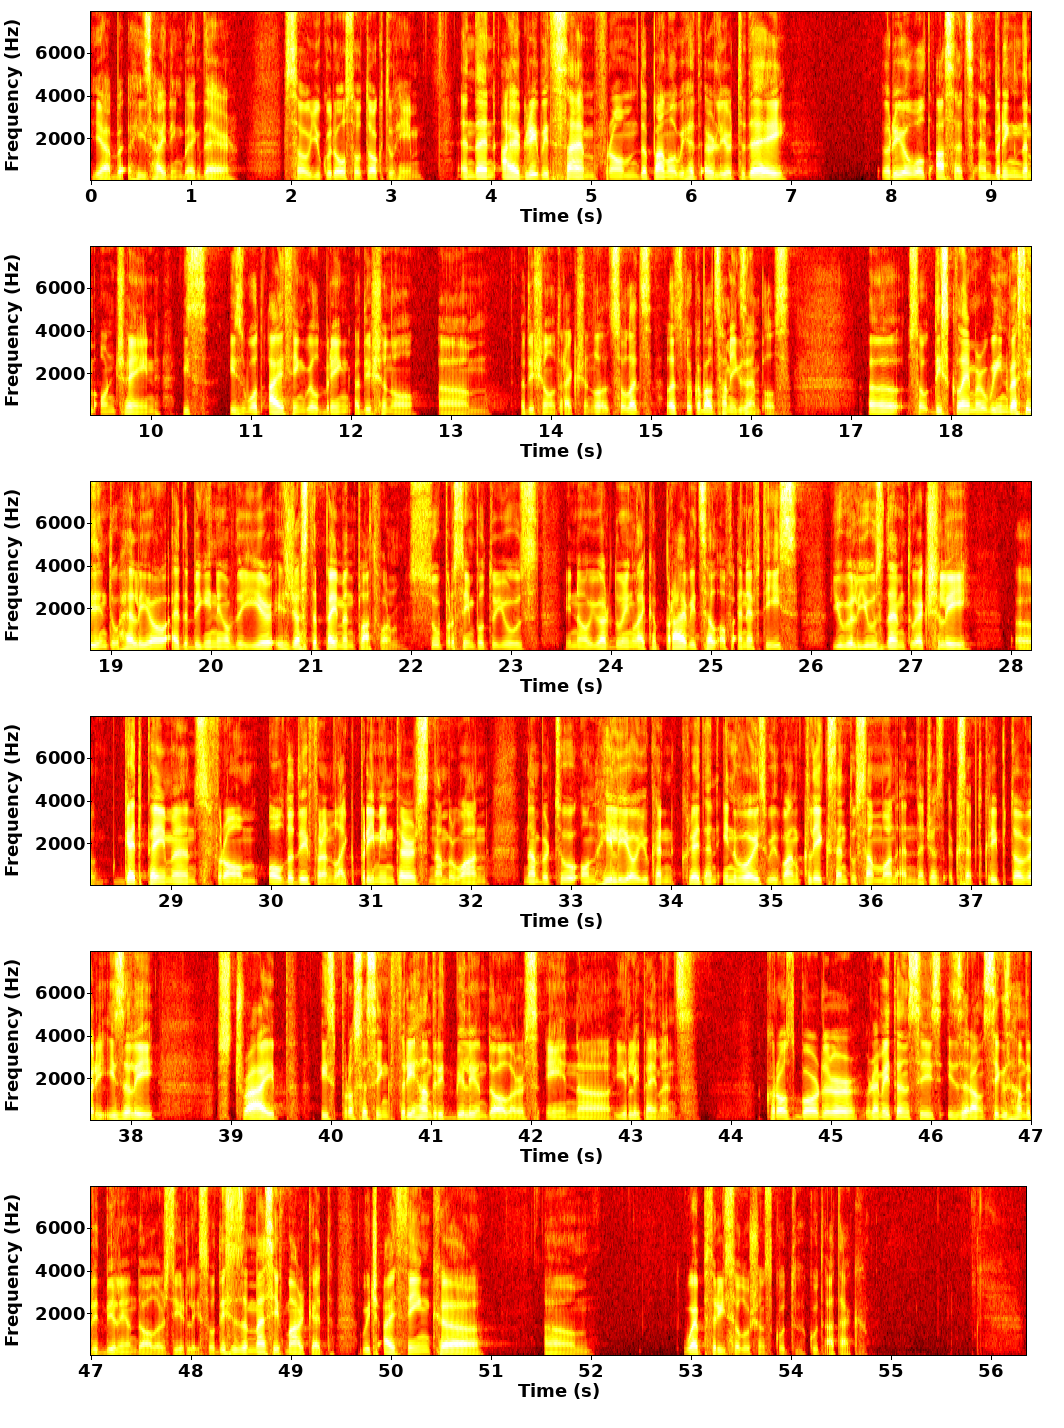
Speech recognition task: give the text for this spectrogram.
Yeah, but he's hiding back there. So you could also talk to him. And then I agree with Sam from the panel we had earlier today. Real world assets and bringing them on chain is, is what I think will bring additional, um, additional traction. So let's, let's talk about some examples. Uh, so disclaimer, we invested into Helio at the beginning of the year. It's just a payment platform, super simple to use. You know, you are doing like a private sale of NFTs. You will use them to actually uh, get payments from all the different like pre-minters, number one. Number two, on Helio, you can create an invoice with one click, send to someone, and then just accept crypto very easily. Stripe is processing $300 billion in uh, yearly payments cross-border remittances is around $600 billion yearly. So this is a massive market, which I think uh, um, Web3 solutions could, could attack.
